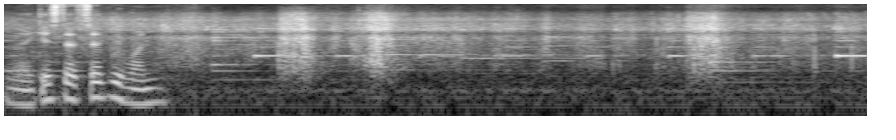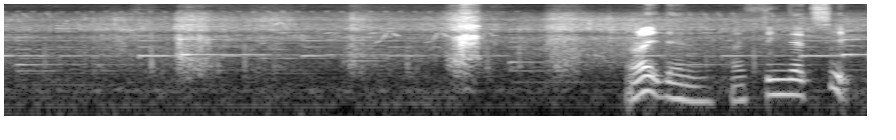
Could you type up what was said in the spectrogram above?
And I guess that's everyone. Alright then, I think that's it.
